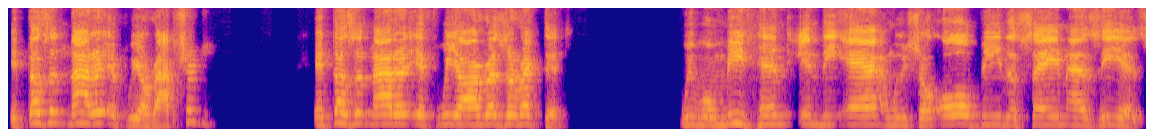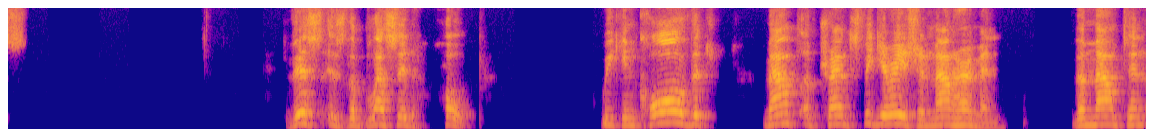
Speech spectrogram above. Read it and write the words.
It doesn't matter if we are raptured. It doesn't matter if we are resurrected we will meet him in the air and we shall all be the same as he is. This is the blessed hope. We can call the Mount of Transfiguration, Mount Hermon, the mountain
